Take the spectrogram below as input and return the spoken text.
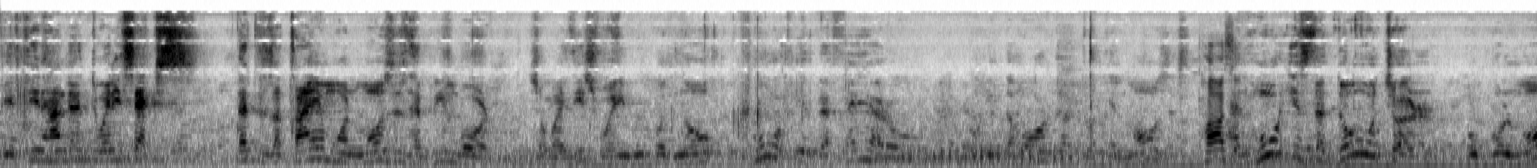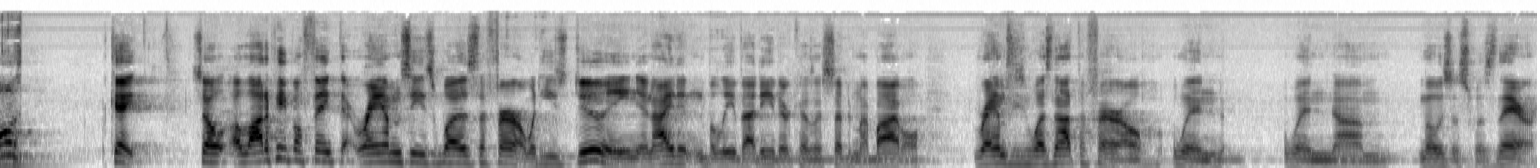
1526. That is the time when Moses had been born. So by this way we could know who is the Pharaoh who gave the order to kill Moses. And who is the daughter who pulled Moses? Okay, so a lot of people think that Ramses was the Pharaoh. What he's doing, and I didn't believe that either because I in my Bible, Ramses was not the Pharaoh when, when um, Moses was there.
